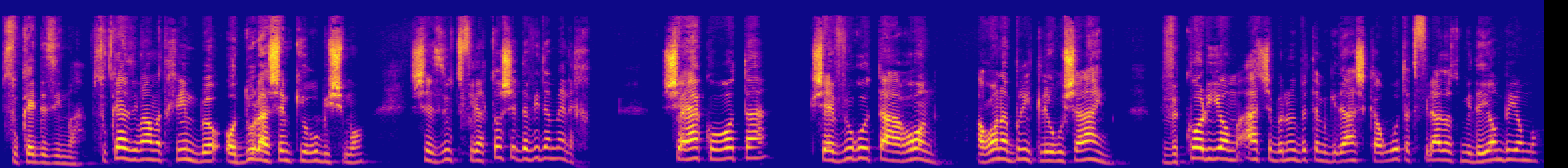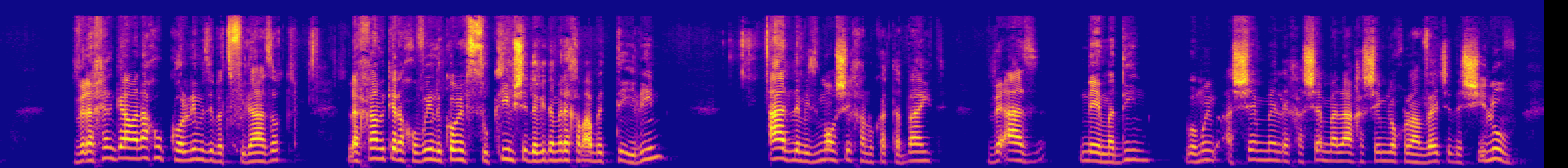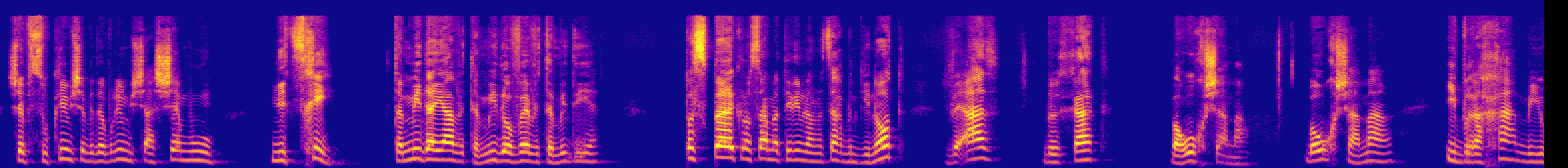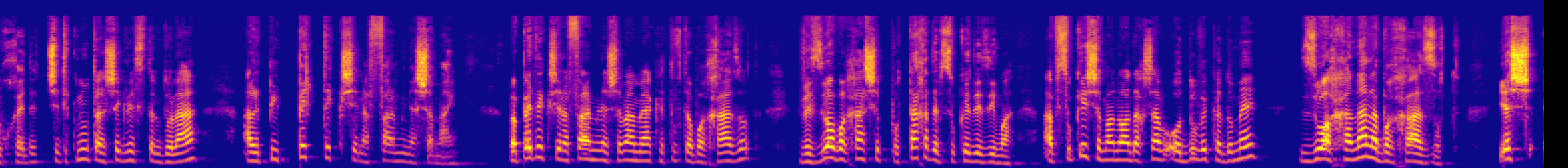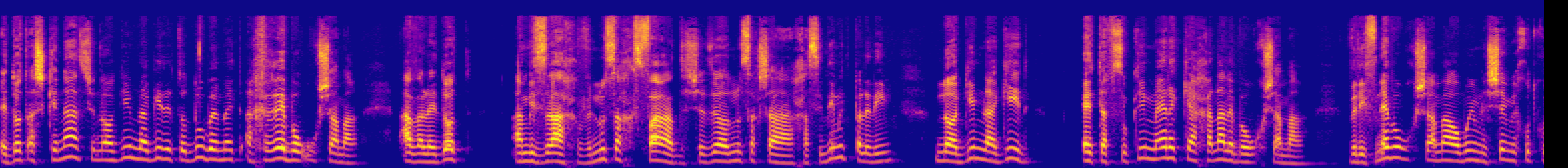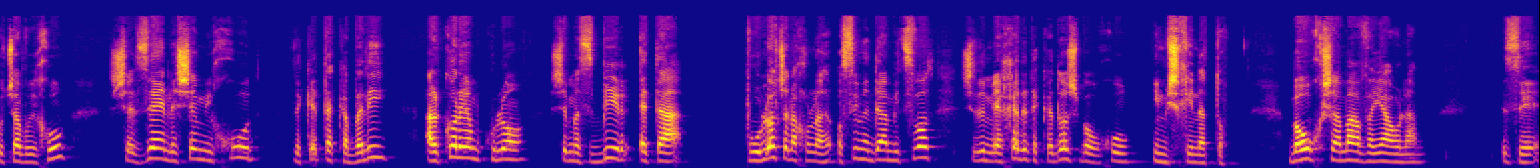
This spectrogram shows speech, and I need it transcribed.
פסוקי דזמרה. פסוקי דזמרה מתחילים בהודו להשם קראו בשמו, שזו תפילתו של דוד המלך, שהיה קורא אותה כשהעבירו את הארון, ארון הברית לירושלים, וכל יום עד שבנו את בית המקדש קראו את התפילה הזאת מדי יום ביומו. ולכן גם אנחנו כוללים את זה בתפילה הזאת. לאחר מכן אנחנו עוברים לכל מיני פסוקים שדוד המלך אמר בתהילים, עד למזמור שיר חנוכת הבית, ואז נעמדים ואומרים השם מלך, השם מלך, השם מלוך לעולם ועד, שזה שילוב של פסוקים שמדברים שהשם הוא נצחי, תמיד היה ותמיד הווה ותמיד יהיה. פרק נוסף מטילים למנצח בנגינות, ואז ברכת ברוך שאמר. ברוך שאמר היא ברכה מיוחדת שתקנו אותה אנשי כנסת הגדולה על פי פתק שנפל מן השמיים. בפתק שנפל מן השמיים היה כתוב את הברכה הזאת, וזו הברכה שפותחת את פסוקי דזמרה. הפסוקים שמענו עד עכשיו, הודו וכדומה, זו הכנה לברכה הזאת. יש עדות אשכנז שנוהגים להגיד את הודו באמת אחרי ברוך שאמר, אבל עדות המזרח ונוסח ספרד, שזה הנוסח שהחסידים מתפללים, נוהגים להגיד את הפסוקים האלה כהכנה לברוך שאמר. ולפני ברוך שאמר אומרים לשם ייחוד קודשה בריחו, שזה לשם ייחוד, זה קטע קבלי, על כל היום כולו, שמסביר את הפעולות שאנחנו עושים על ידי המצוות, שזה מייחד את הקדוש ברוך הוא עם שכינתו. ברוך שאמר והיה עולם. זה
